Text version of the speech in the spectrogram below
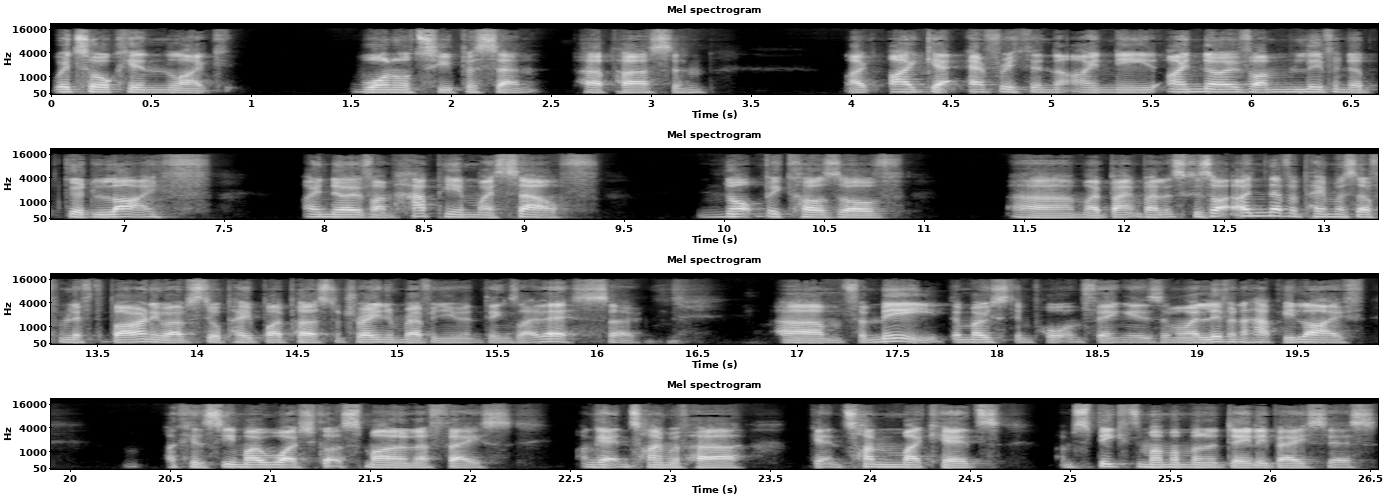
we're talking like one or two percent per person. Like I get everything that I need. I know if I'm living a good life. I know if I'm happy in myself, not because of uh, my bank balance, because I, I, never pay myself from lift the bar anyway. I'm still paid by personal training revenue and things like this. So um, for me, the most important thing is am I living a happy life? I can see my wife's got a smile on her face. I'm getting time with her, getting time with my kids. I'm speaking to my mum on a daily basis.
